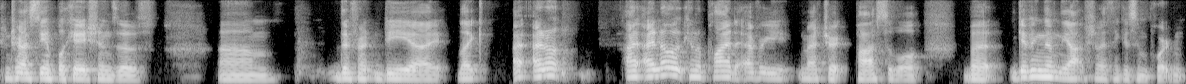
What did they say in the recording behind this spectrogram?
contrast the implications of um different DEI like I I don't I I know it can apply to every metric possible but giving them the option I think is important.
